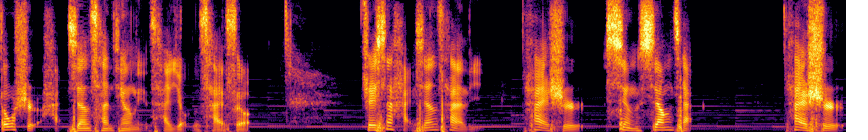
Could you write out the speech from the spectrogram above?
都是海鲜餐厅里才有的菜色。这些海鲜菜里，泰式杏香菜、泰式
